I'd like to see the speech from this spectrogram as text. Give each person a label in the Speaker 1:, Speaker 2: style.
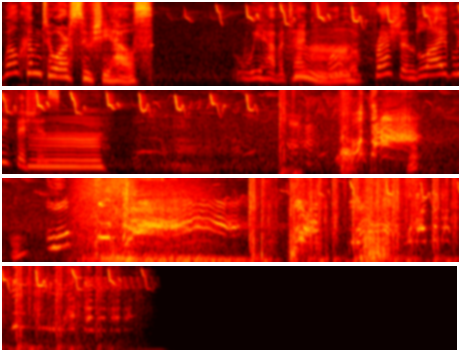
Speaker 1: Welcome to our sushi house. We have a tank hmm. full of fresh and lively fishes. Hmm.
